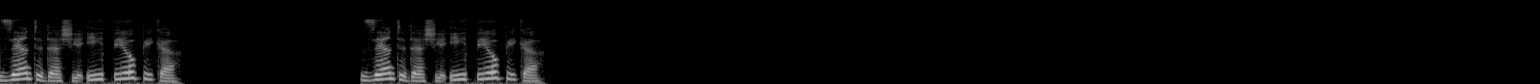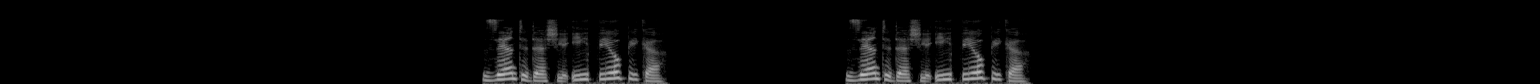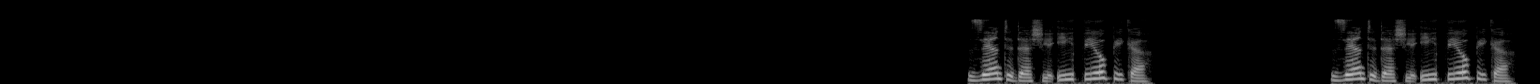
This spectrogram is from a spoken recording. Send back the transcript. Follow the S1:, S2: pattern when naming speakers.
S1: Xanthodeschia ethiopica. Xanthodeschia ethiopica. Xanthodeschia ethiopica. Xanthodeschia ethiopica Xanthodeschia ethiopica. Xanthodeschia ethiopica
